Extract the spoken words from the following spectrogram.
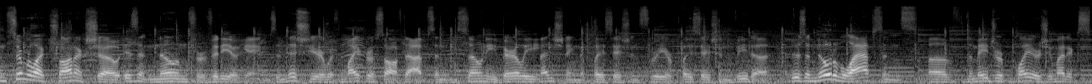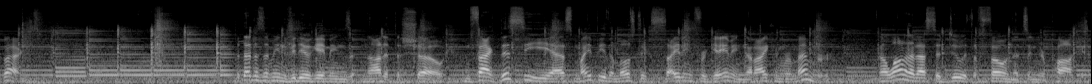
Consumer Electronics Show isn't known for video games, and this year with Microsoft apps and Sony barely mentioning the PlayStation 3 or PlayStation Vita, there's a notable absence of the major players you might expect. But that doesn't mean video gaming's not at the show. In fact, this CES might be the most exciting for gaming that I can remember. And a lot of that has to do with the phone that's in your pocket.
